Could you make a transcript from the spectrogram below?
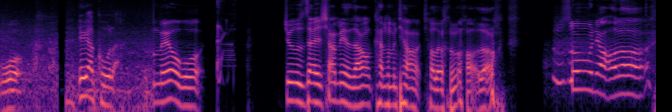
我又要哭了。没有，我就是在下面，然后看他们跳，跳的很好，然后受不了了。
